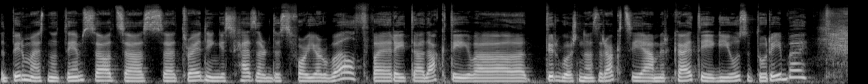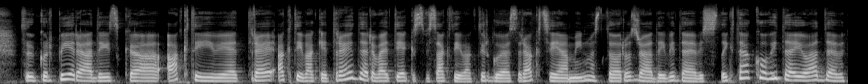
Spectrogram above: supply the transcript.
Tad pirmais no tiem saucās Trading is hazardous for your wealth, vai arī tāda aktīvā tirgošanās ar akcijām ir kaitīga jūsu turībai, tad, kur pierādīts, ka aktīvie, tre, aktīvākie traderi vai tie, kas visaktīvāk tirgojas ar akcijām, investori uzrādīja vidēji vissliktāko vidējo atdevi,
